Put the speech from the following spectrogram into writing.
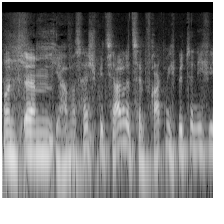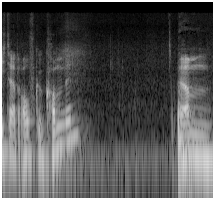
Und ähm, Ja, was heißt Spezialrezept? Frag mich bitte nicht, wie ich da drauf gekommen bin. Ähm,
